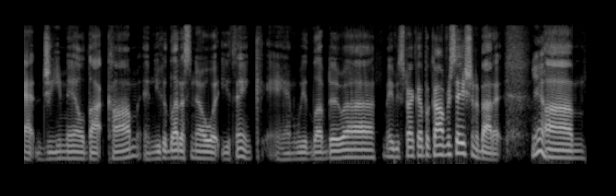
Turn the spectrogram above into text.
at gmail.com and you could let us know what you think and we'd love to uh, maybe strike up a conversation about it yeah. um,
